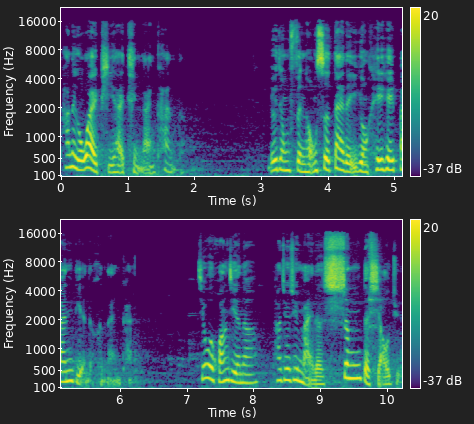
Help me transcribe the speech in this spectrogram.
它那个外皮还挺难看的，有一种粉红色带的一种黑黑斑点的，很难看。结果黄姐呢？他就去买了生的小卷，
